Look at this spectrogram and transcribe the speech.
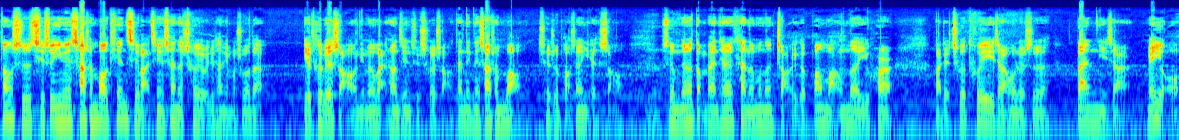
当时其实因为沙尘暴天气吧，进山的车友就像你们说的也特别少，你们晚上进去车少，但那天沙尘暴确实跑山也少，所以我们在那等半天，看能不能找一个帮忙的一块儿把这车推一下，或者是搬一下，没有，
